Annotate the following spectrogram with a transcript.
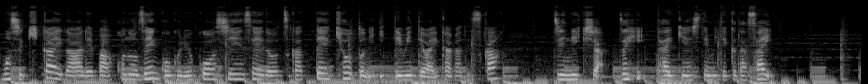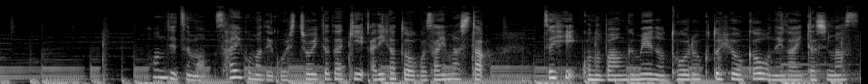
もし機会があればこの全国旅行支援制度を使って京都に行ってみてはいかがですか？人力車ぜひ体験してみてください。本日も最後までご視聴いただきありがとうございました。ぜひこの番組への登録と評価をお願いいたします。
